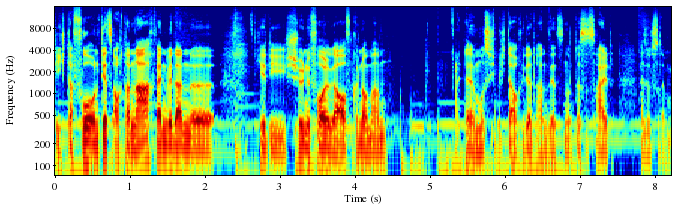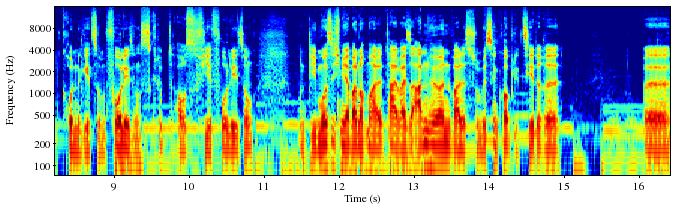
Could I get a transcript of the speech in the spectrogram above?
die ich davor und jetzt auch danach, wenn wir dann äh, hier die schöne Folge aufgenommen haben, äh, muss ich mich da auch wieder dran setzen. Und das ist halt, also im Grunde geht es um Vorlesungsskript aus vier Vorlesungen. Und die muss ich mir aber nochmal teilweise anhören, weil es schon ein bisschen kompliziertere äh,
